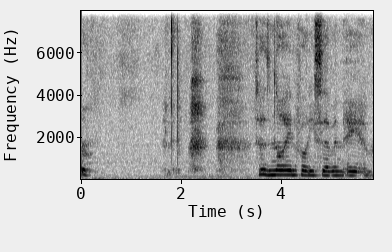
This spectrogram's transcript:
Oh. So it's 9:47 a.m.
